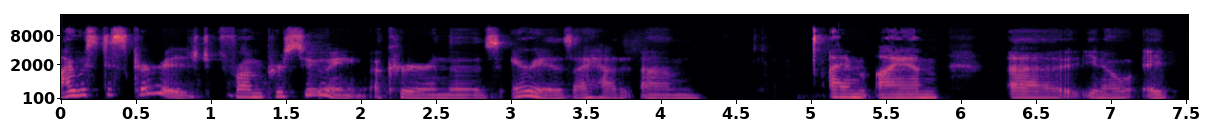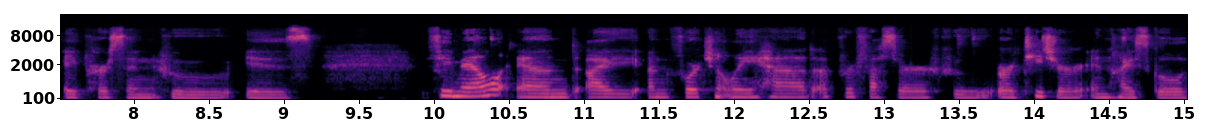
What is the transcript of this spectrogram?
I was discouraged from pursuing a career in those areas. I had, um, I'm, I am, uh, you know, a, a person who is female, and I unfortunately had a professor who, or a teacher in high school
